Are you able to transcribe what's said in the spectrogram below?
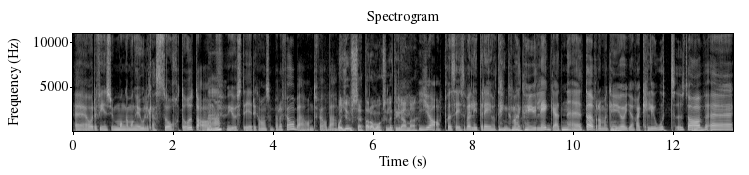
eh, och det finns ju många, många olika sorter utav just idegran som både fåbär och inte fåbär. Och ljussätta dem också lite grann. Ja, precis. Det var lite det jag tänkte. Man kan ju lägga ett nät över dem. Man kan ju göra klot utav, eh,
